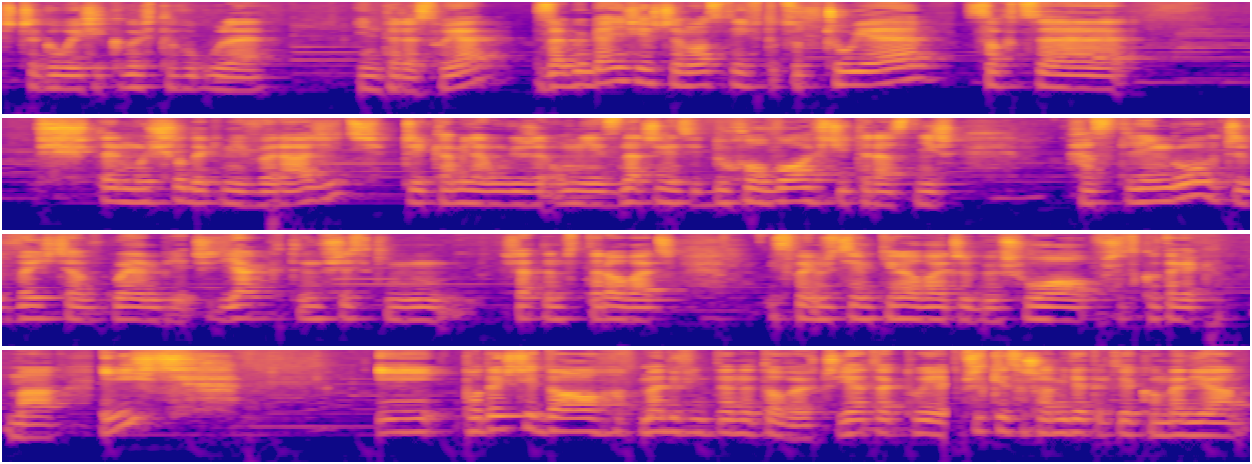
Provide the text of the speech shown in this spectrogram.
szczegóły, jeśli kogoś to w ogóle interesuje. Zagłębianie się jeszcze mocniej w to, co czuję, co chcę ten mój środek mi wyrazić. Czyli Kamila mówi, że u mnie jest znacznie więcej duchowości teraz niż hustlingu, znaczy wejścia w głębie, czyli jak tym wszystkim światem sterować i swoim życiem kierować, żeby szło wszystko tak jak ma iść. I podejście do mediów internetowych, czy ja traktuję wszystkie social media traktuję jako media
